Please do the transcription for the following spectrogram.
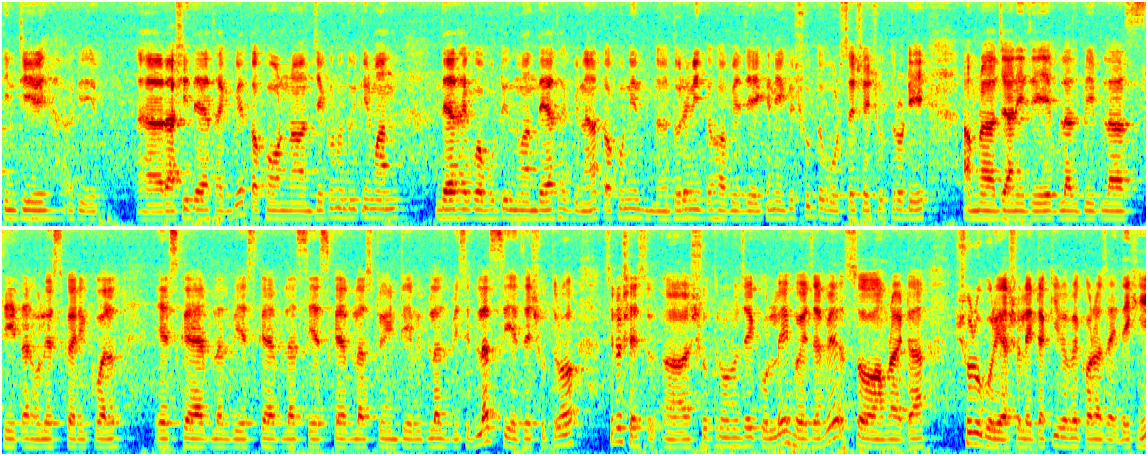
তিনটি রাশি দেয়া থাকবে, তখন যে কোনো দুইটির মান দেয়া থাকবে অপরটির মান দেয়া থাকবে না, তখনই ধরে নিতে হবে যে এখানে একটি সূত্র পড়ছে। সেই সূত্রটি আমরা জানি যে A plus B plus C তার whole square equal A square plus B square plus C square plus twenty A B plus BC plus C যে সূত্র ছিল সেই সূত্র অনুযায়ী করলেই হয়ে যাবে। সো আমরা এটা শুরু করি। আসলে এটা কীভাবে করা যায় দেখি।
